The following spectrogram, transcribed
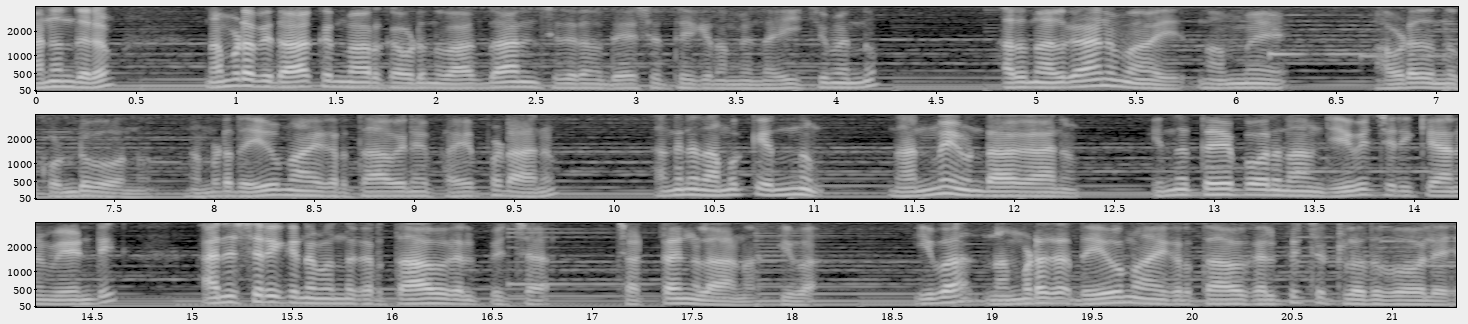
അനന്തരം നമ്മുടെ പിതാക്കന്മാർക്ക് അവിടുന്ന് വാഗ്ദാനം ചെയ്തിരുന്ന ദേശത്തേക്ക് നമ്മെ നയിക്കുമെന്നും അത് നൽകാനുമായി നമ്മെ അവിടെ നിന്ന് കൊണ്ടുപോകുന്നു. നമ്മുടെ ദൈവമായ കർത്താവിനെ ഭയപ്പെടാനും അങ്ങനെ നമുക്കെന്നും നന്മയുണ്ടാകാനും ഇന്നത്തെ പോലെ നാം ജീവിച്ചിരിക്കാനും വേണ്ടി അനുസരിക്കണമെന്ന് കർത്താവ് കൽപ്പിച്ച ചട്ടങ്ങളാണ് ഇവ. ഇവ നമ്മുടെ ദൈവമായ കർത്താവ് കൽപ്പിച്ചിട്ടുള്ളതുപോലെ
